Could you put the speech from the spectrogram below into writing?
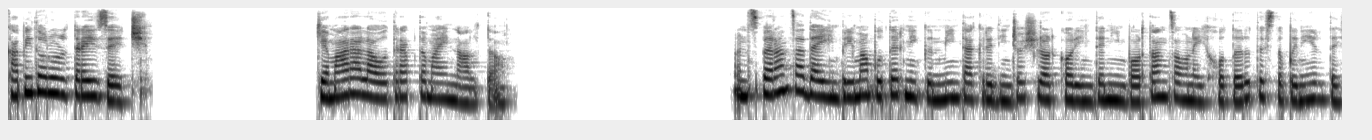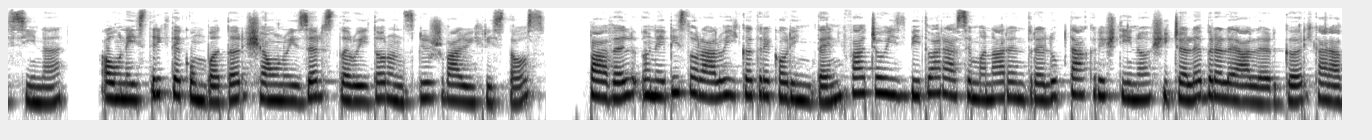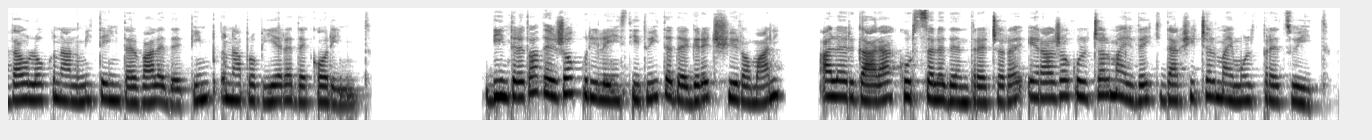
Capitolul 30 Chemarea la o treaptă mai înaltă. În speranța de a imprima puternic în mintea credincioșilor corinteni importanța unei hotărâte stăpâniri de sine, a unei stricte cumpătări și a unui zel stăruitor în slujba lui Hristos, Pavel, în epistola lui către Corinteni, face o izbitoare asemănare între lupta creștină și celebrele alergări care aveau loc în anumite intervale de timp în apropiere de Corint. Dintre toate jocurile instituite de greci și romani, alergarea, cursele de întrecere, era jocul cel mai vechi, dar și cel mai mult prețuit.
